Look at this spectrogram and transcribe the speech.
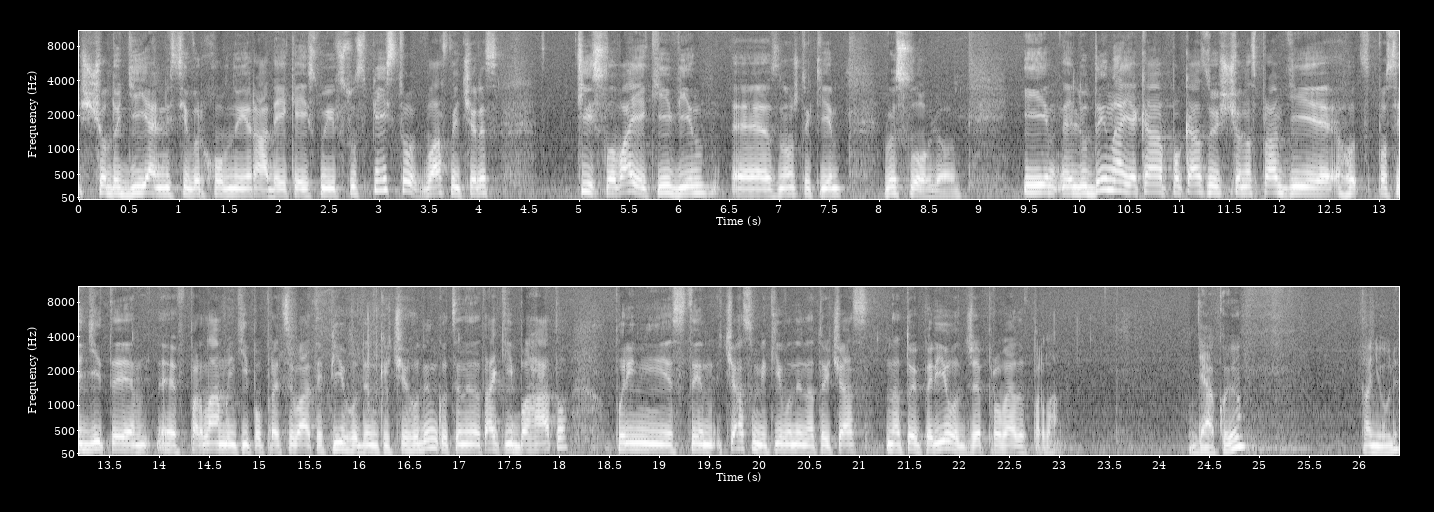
щодо діяльності Верховної Ради, яке існує в суспільстві, власне, через ті слова, які він е, знову ж таки висловлював. І людина, яка показує, що насправді посидіти е, в парламенті і попрацювати півгодинки чи годинку, це не так і багато порівнянні з тим часом, який вони на той час, на той період вже провели в парламенті. Дякую. Пані Олі.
